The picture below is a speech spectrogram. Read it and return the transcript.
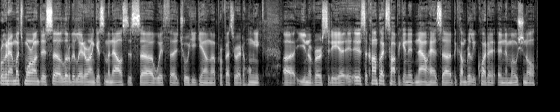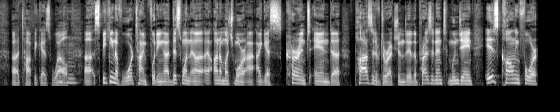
We're going to have much more on this uh, a little bit later on, get some analysis uh, with uh, Cho Hee-kyung, a professor at Hongik uh, University. Uh, it is a complex topic, and it now has uh, become really quite a, an emotional uh, topic as well. Mm-hmm. speaking of wartime footing, this one on a much more, I guess, current and positive direction. The, the president, Moon Jae-in, is calling for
